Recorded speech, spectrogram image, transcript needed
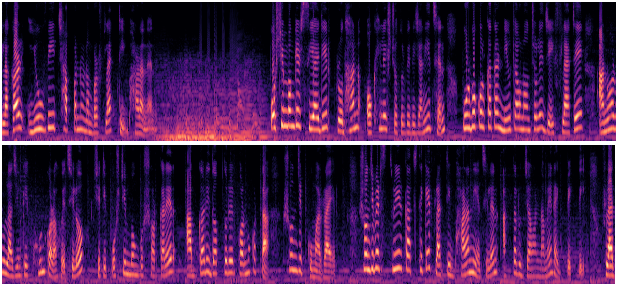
এলাকার ইউভি ছাপ্পান্ন নম্বর ফ্ল্যাটটি ভাড়া নেন। পশ্চিমবঙ্গের সিআইডির প্রধান অখিলেশ চতুর্বেদী জানিয়েছেন, পূর্ব কলকাতার নিউ টাউন অঞ্চলে যেই ফ্ল্যাটে আনোয়ারুল আজিমকে খুন করা হয়েছিল, সেটি পশ্চিমবঙ্গ সরকারের আবগারি দপ্তরের কর্মকর্তা সঞ্জীব কুমার রায়ের। সঞ্জীবের স্ত্রীর কাছ থেকে ফ্ল্যাটটি ভাড়া নিয়েছিলেন আক্তারুজ্জামান নামের এক ব্যক্তি। ফ্ল্যাট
